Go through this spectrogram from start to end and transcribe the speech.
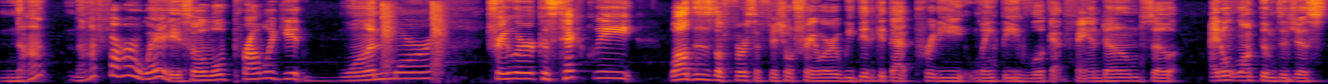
not not far away. So we'll probably get one more trailer because technically, while this is the first official trailer, we did get that pretty lengthy look at fandom. So I don't want them to just.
